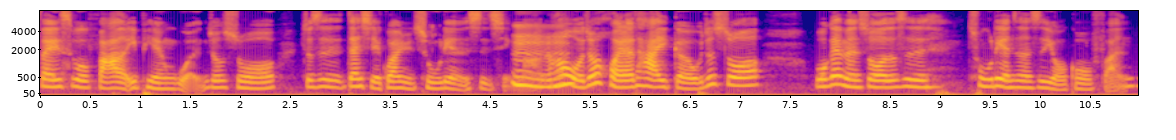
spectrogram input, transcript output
Facebook 发了一篇文，就说就是在写关于初恋的事情嘛。嗯然后我就回了他一个，我就说，我跟你们说，就是初恋真的是有够烦。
